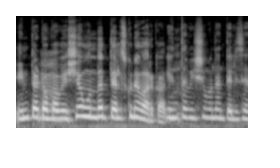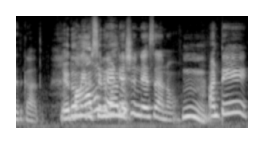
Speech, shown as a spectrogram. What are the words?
ఇంతటి ఒక విషయం ఉందని తెలుసుకునేవారు కాదు. ఇంత విషయం ఉందని తెలిసేది కాదు. ఏదో మీరు మెడిటేషన్ చేశాను. అంటే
